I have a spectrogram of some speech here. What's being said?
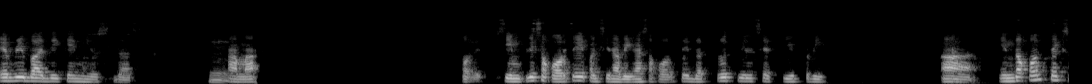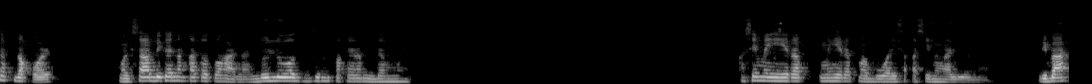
Everybody can use that. Mm. Tama? O, Simple sa korte, pag sinabi nga sa korte, the truth will set you free. Ah, in the context of the court, magsabi ka ng katotohanan, luluwag yung pakiramdam mo. Kasi mahirap mahirap mabuhay sa kasinungalingan. 'Di ba?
